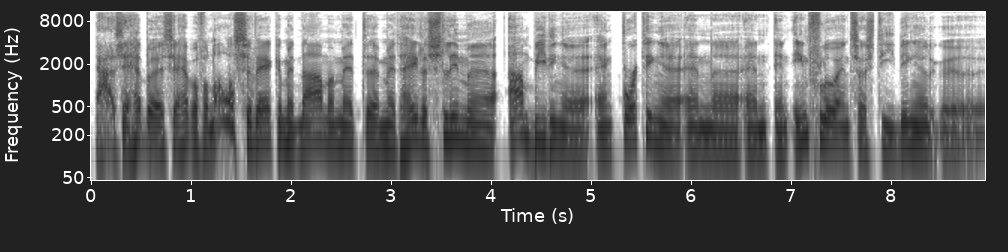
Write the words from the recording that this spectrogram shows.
Ja, ze hebben, ze hebben van alles. Ze werken met name met, eh, met hele slimme aanbiedingen en kortingen en, eh, en, en influencers die dingen eh,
